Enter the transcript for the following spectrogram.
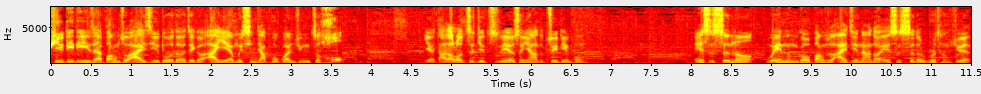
PDD 在帮助 IG 夺得这个 IEM 新加坡冠军之后，也达到了自己职业生涯的最巅峰。S 四呢，未能够帮助 IG 拿到 S 四的入场券。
